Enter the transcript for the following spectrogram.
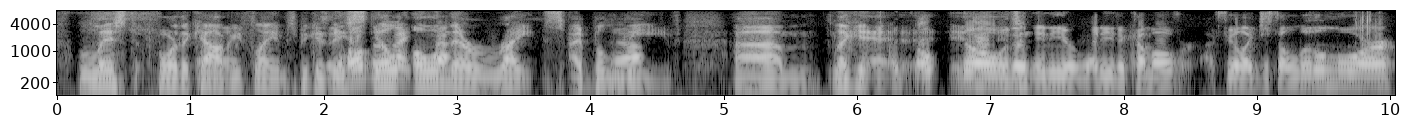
list for the Calgary Flames because they, they still the own their rights, I believe. Yeah. Um, like I don't know that any are ready to come over. I feel like just a little more,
